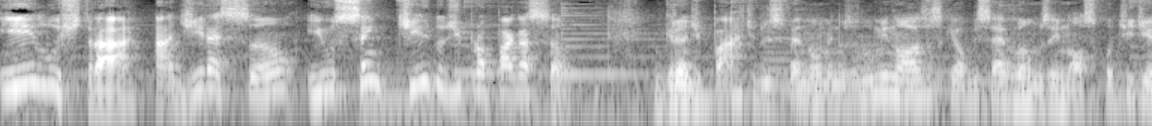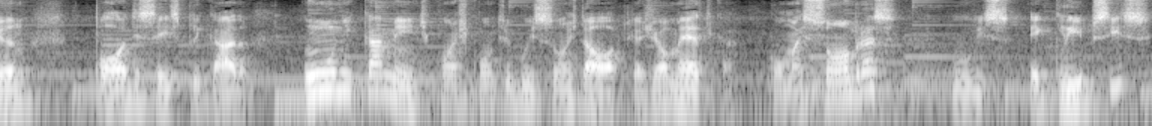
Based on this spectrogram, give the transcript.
ilustrar a direção e o sentido de propagação. Grande parte dos fenômenos luminosos que observamos em nosso cotidiano pode ser explicada unicamente com as contribuições da óptica geométrica, como as sombras, os eclipses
